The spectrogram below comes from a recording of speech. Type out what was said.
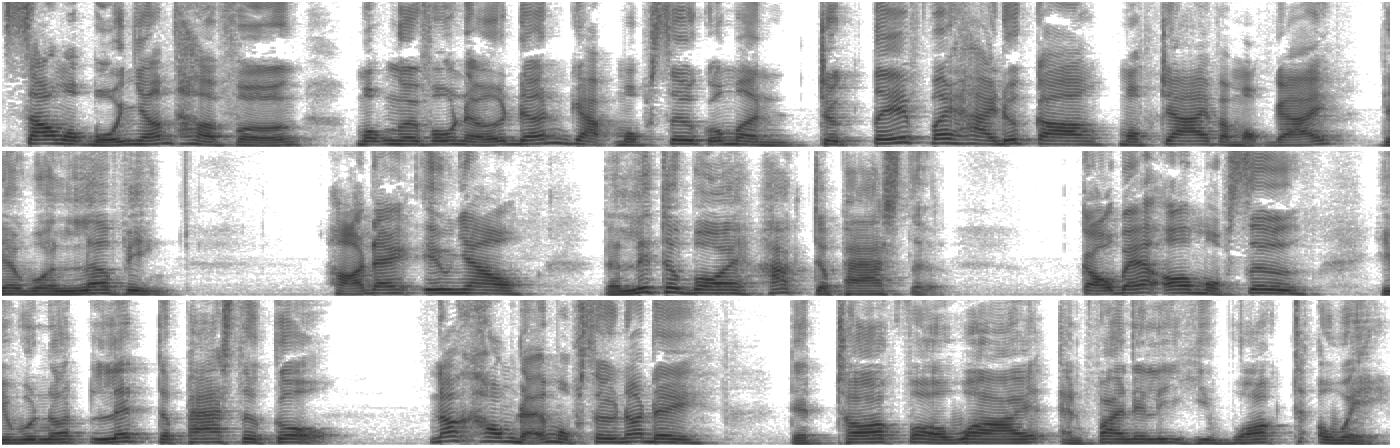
Sau một buổi nhóm thờ phượng, một người phụ nữ đến gặp mục sư của mình trực tiếp với hai đứa con, một trai và một gái. They were loving. Họ đang yêu nhau. The little boy hugged the pastor. Cậu bé ôm mục sư. He would not let the pastor go. Nó không để mục sư nó đi. They talked for a while and finally he walked away.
